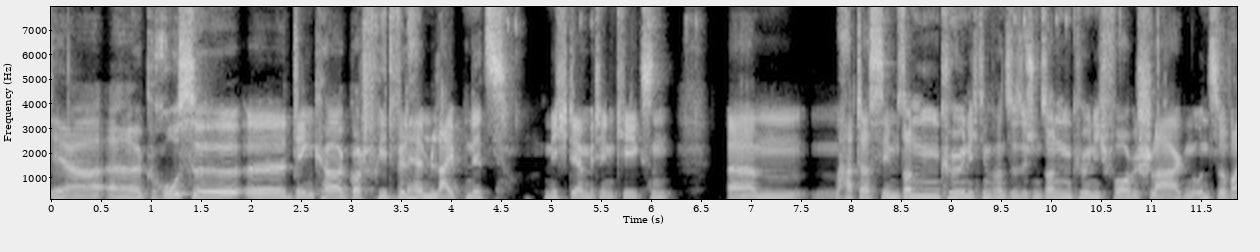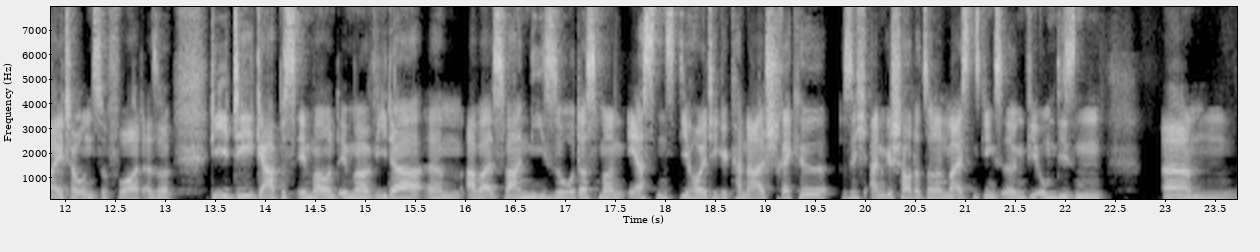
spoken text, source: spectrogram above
der äh, große äh, Denker Gottfried Wilhelm Leibniz, nicht der mit den Keksen, ähm, hat das dem Sonnenkönig, dem französischen Sonnenkönig vorgeschlagen und so weiter und so fort. Also die Idee gab es immer und immer wieder, ähm, aber es war nie so, dass man erstens die heutige Kanalstrecke sich angeschaut hat, sondern meistens ging es irgendwie um diesen ähm,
